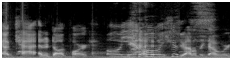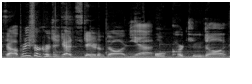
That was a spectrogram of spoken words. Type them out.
a cat at a dog park? oh yeah, oh yeah. Dude, I don't think that works out. I'm pretty sure Cartoon Cat's scared of dogs. Yeah. Oh, Cartoon Dog?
